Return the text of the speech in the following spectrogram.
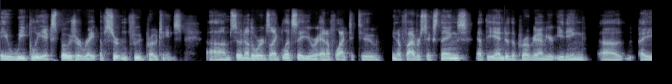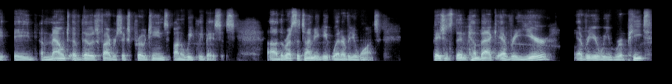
a weekly exposure rate of certain food proteins. Um, so in other words, like let's say you were anaphylactic to you know five or six things. At the end of the program, you're eating uh, a, a amount of those five or six proteins on a weekly basis. Uh, the rest of the time, you eat whatever you want. Patients then come back every year every year we repeat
